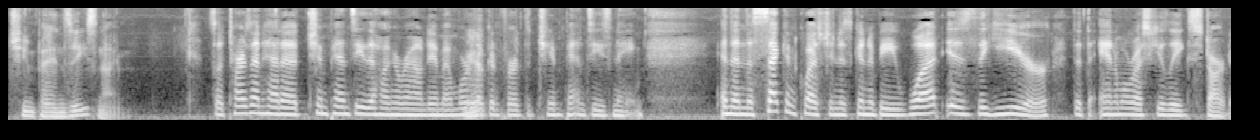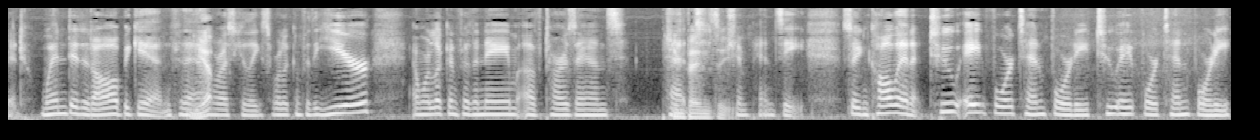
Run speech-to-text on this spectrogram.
chimpanzee's name? So Tarzan had a chimpanzee that hung around him, and we're Yep. looking for the chimpanzee's name. And then the second question is going to be what is the year that the Animal Rescue League started? When did it all begin for the Yep. Animal Rescue League? So we're looking for the year, and we're looking for the name of Tarzan's pet Chimpanzee. chimpanzee. So you can call in at 284-1040, 284-1040.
